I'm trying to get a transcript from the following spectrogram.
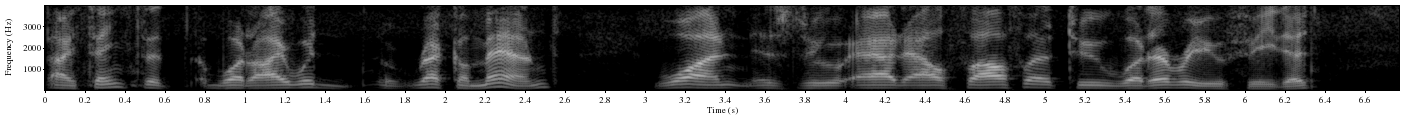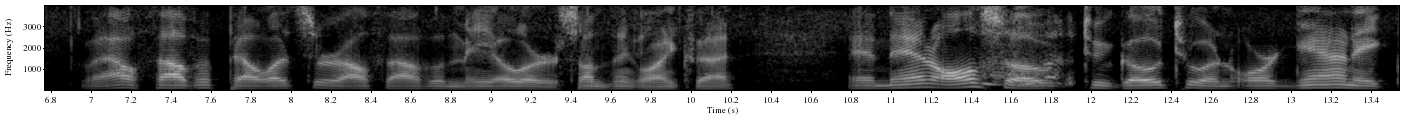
I think that what I would recommend one is to add alfalfa to whatever you feed it, alfalfa pellets or alfalfa meal or something like that, and then also to go to an organic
